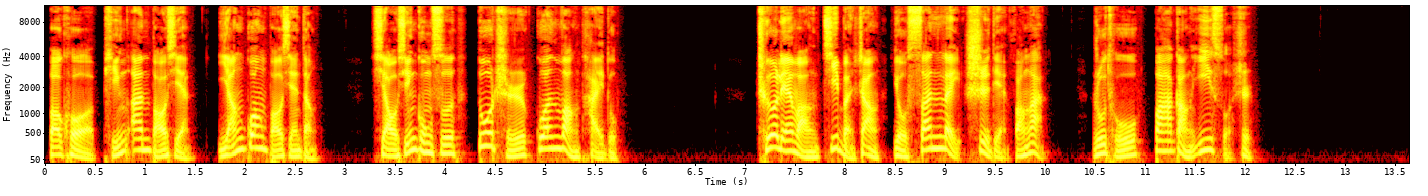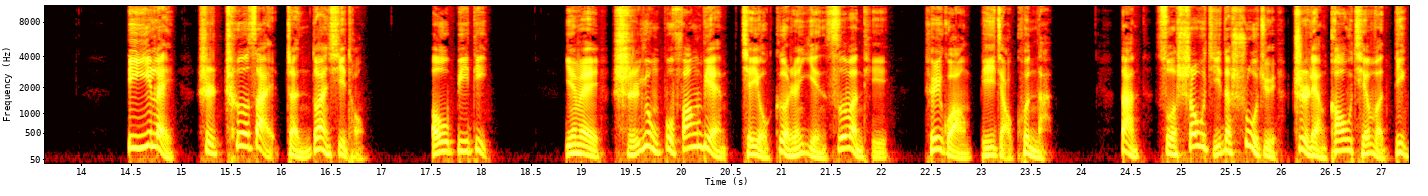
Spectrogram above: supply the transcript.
包括平安保险、阳光保险等；小型公司多持观望态度。车联网基本上有三类试点方案，如图八杠一所示。第一类是车载诊断系统 （OBD），因为使用不方便且有个人隐私问题。推广比较困难，但所收集的数据质量高且稳定。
